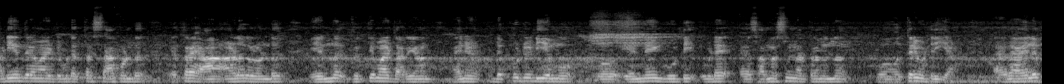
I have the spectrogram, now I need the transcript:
അടിയന്തരമായിട്ട് ഇവിടെ എത്ര സ്റ്റാഫുണ്ട് എത്ര ആളുകളുണ്ട് എന്ന് കൃത്യമായിട്ട് അറിയണം. അതിന് ഡെപ്യൂട്ടി ഡി എംഒ എന്നെയും കൂട്ടി ഇവിടെ സന്ദർശനം നടത്തണമെന്ന് ഉത്തരവിട്ടിരിക്കുകയാണ്. ഏതായാലും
